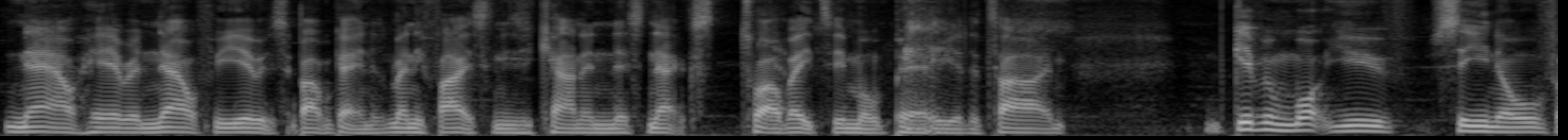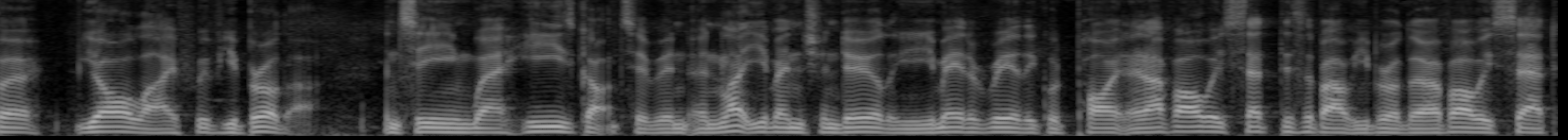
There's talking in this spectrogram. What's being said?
now, here and now for you, it's about getting as many fights in as you can in this next 12, 18 month period of time given what you've seen over your life with your brother and seeing where he's got to, and, and like you mentioned earlier, you made a really good point, and I've always said this about your brother. I've always said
